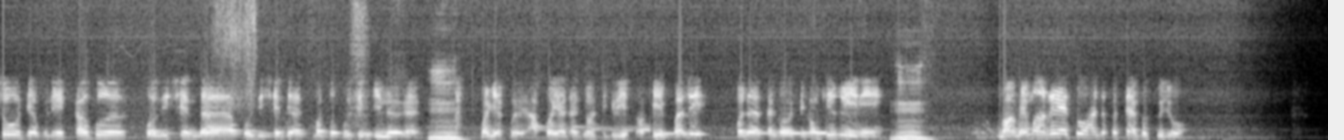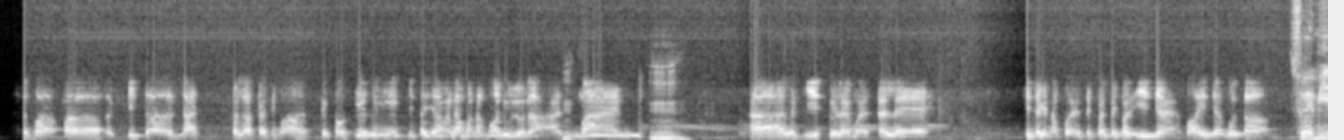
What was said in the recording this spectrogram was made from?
So dia boleh cover position dah, position dia masuk position gila kan. hmm Bagi aku apa yang ada Johor Tigris. Okey, balik pada tekong, tekong kiri ni, hmm ma- memang rare tu 100% aku setuju. Sebab uh, kita last, kalau kau tengok ah, tekong kiri, kita jangan nama-nama dulu lah. Azman, hmm uh, lagi Sulaiman Saleh. Kita kena nampak tekong-tekong Ijat, apa Ijat Botak. Suemi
